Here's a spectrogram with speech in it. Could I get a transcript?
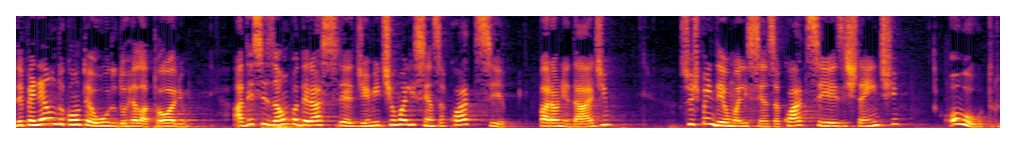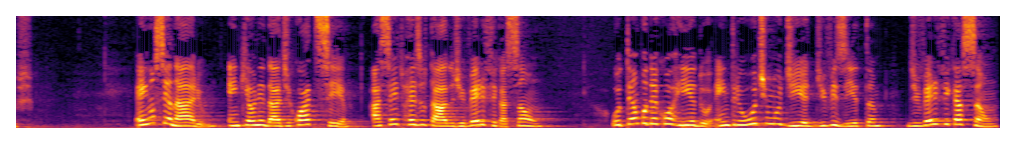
Dependendo do conteúdo do relatório, a decisão poderá ser de emitir uma licença 4C para a unidade, suspender uma licença 4C existente ou outros. Em um cenário em que a unidade 4C aceita o resultado de verificação, o tempo decorrido entre o último dia de visita de verificação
